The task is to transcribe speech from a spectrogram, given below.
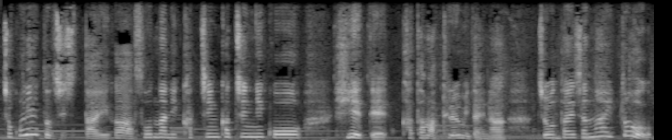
チョコレート自体がそんなにカチンカチンにこう冷えて固まってるみたいな状態じゃないと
